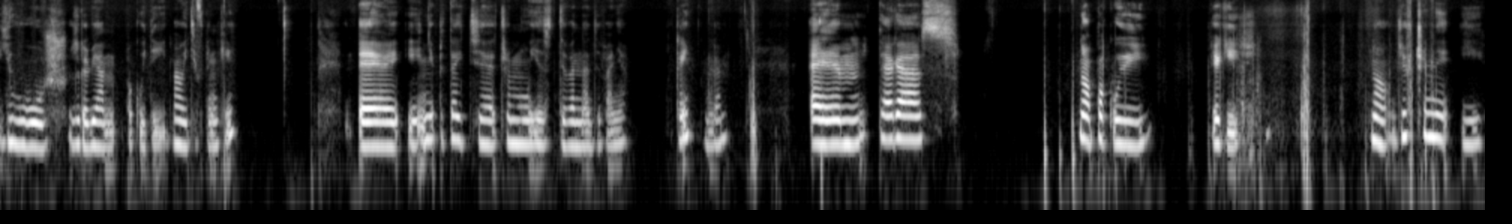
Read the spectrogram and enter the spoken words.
już zrobiłam pokój tej małej dziewczynki. E, I nie pytajcie, czemu jest dywan na dywanie. Okej, dobra. Em, teraz no pokój jakiś no dziewczyny i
